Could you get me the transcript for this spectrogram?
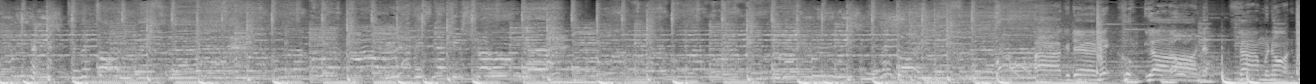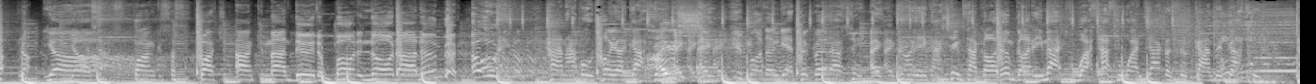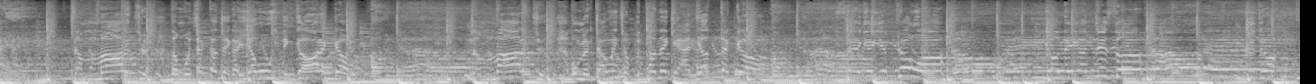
관계사 습관치 않게 만들어버린 너라는 백 하나부터 열까지 모든 게 특별하지 너의 관심사 걸음걸이 말투와 사소한 작은 습관들 같이 말했지 너무 작다 내가 영웅이 된 거라고 oh, no. 난 말했지 운명 따윈 전부터 내게 아니었다고 oh, no. 세계의 평화 거대한 질서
